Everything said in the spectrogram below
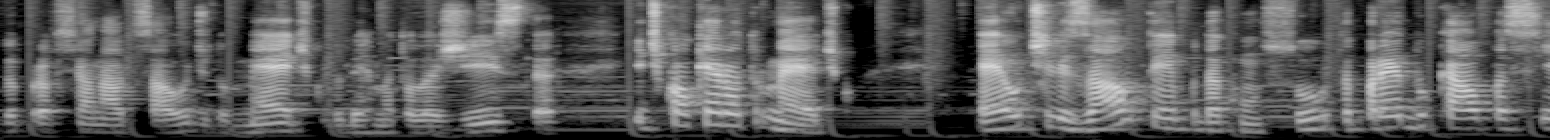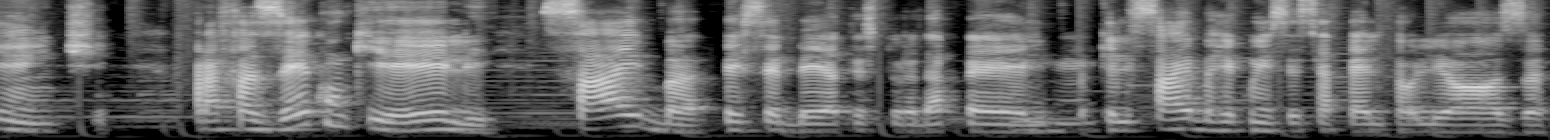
do profissional de saúde, do médico, do dermatologista e de qualquer outro médico, é utilizar o tempo da consulta para educar o paciente, para fazer com que ele saiba perceber a textura da pele, uhum. que ele saiba reconhecer se a pele está oleosa,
